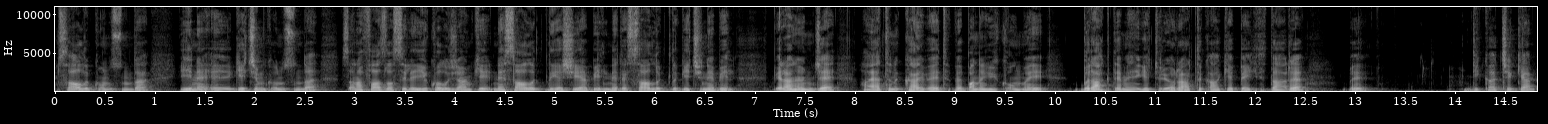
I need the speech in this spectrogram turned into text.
sağlık konusunda yine e, geçim konusunda sana fazlasıyla yük olacağım ki ne sağlıklı yaşayabil ne de sağlıklı geçinebil. Bir an önce hayatını kaybet ve bana yük olmayı bırak demeye getiriyor artık AKP iktidarı ve Dikkat çeken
